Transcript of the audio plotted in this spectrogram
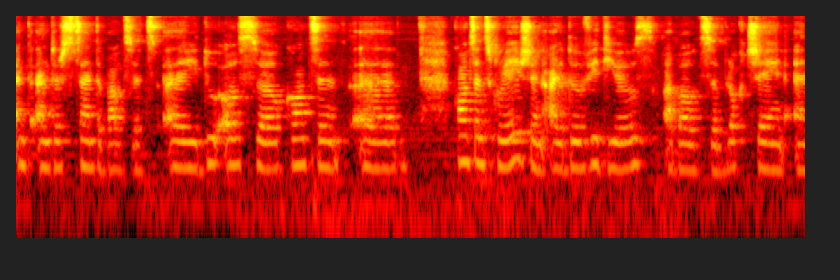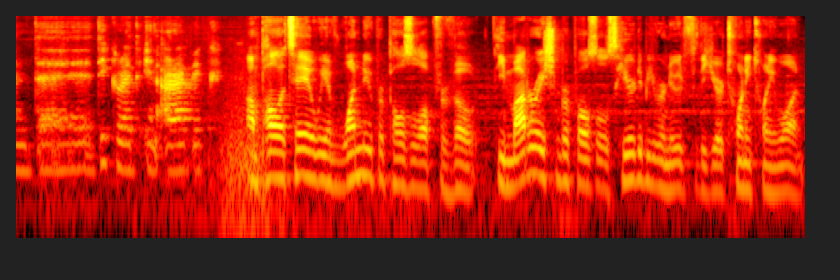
and understand about it. I do also content uh, content creation. I do videos about the blockchain and uh, Decred in Arabic. On Politeia, we have one new proposal up for vote. The moderation proposal is here to be renewed for the year 2021.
